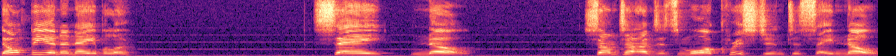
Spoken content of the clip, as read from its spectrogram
Don't be an enabler. Say no. Sometimes it's more Christian to say no.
